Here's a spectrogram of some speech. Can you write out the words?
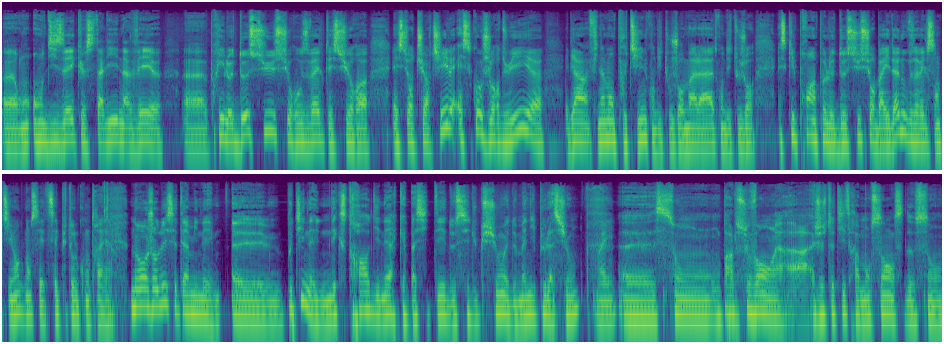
on, on disait que Staline avait avait pris le dessus sur Roosevelt et sur et sur Churchill. Est-ce qu'aujourd'hui, eh bien finalement Poutine, qu'on dit toujours malade, qu'on dit toujours, est-ce qu'il prend un peu le dessus sur Biden ou vous avez le sentiment que non, c'est plutôt le contraire? Non, aujourd'hui c'est terminé. Poutine a une extraordinaire capacité de séduction et de manipulation. Oui. son, on parle souvent, à, juste titre à mon sens, de son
